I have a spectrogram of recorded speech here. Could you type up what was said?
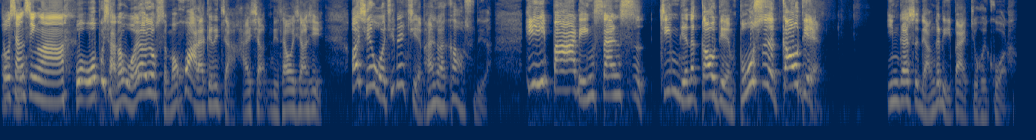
都相信啦。我我不晓得我要用什么话来跟你讲，还相你才会相信。而且我今天解盘的时候还告诉你了，一八零三四今年的高点不是高点，应该是两个礼拜就会过了，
